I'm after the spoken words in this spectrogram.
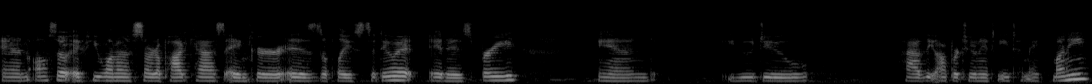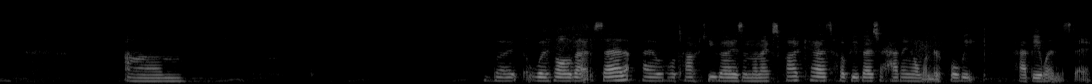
And also, if you want to start a podcast, Anchor is the place to do it. It is free and you do have the opportunity to make money. Um, but with all that said, I will talk to you guys in the next podcast. Hope you guys are having a wonderful week. Happy Wednesday.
